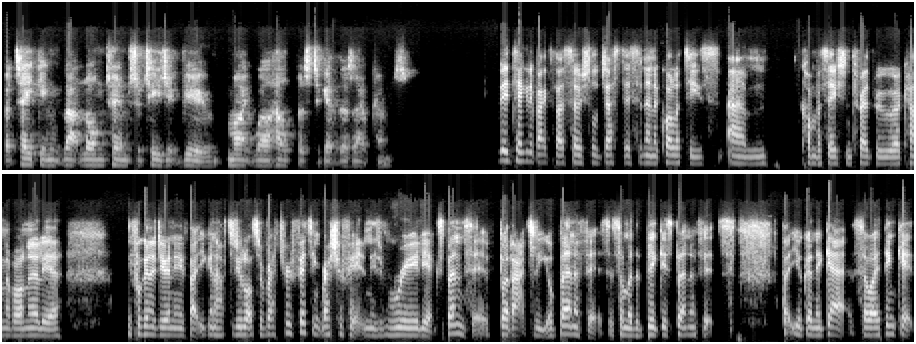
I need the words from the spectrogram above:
But taking that long term strategic view might well help us to get those outcomes. Taking it back to that social justice and inequalities um, conversation thread we were kind of on earlier, if we're going to do any of that, you're going to have to do lots of retrofitting. Retrofitting is really expensive, but actually your benefits are some of the biggest benefits that you're going to get. So I think it,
